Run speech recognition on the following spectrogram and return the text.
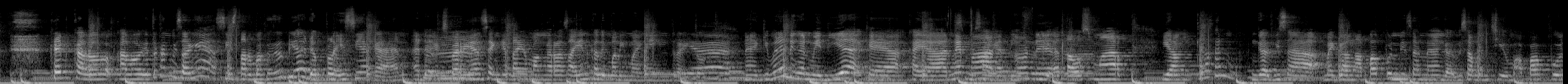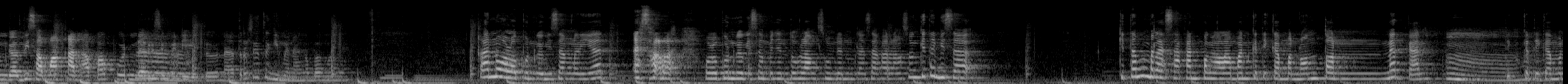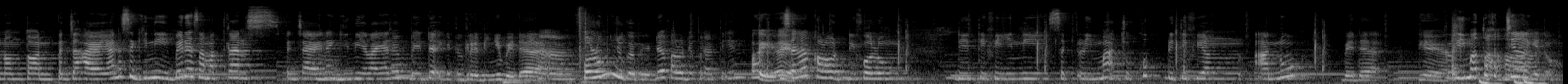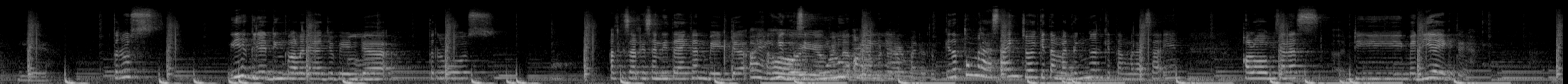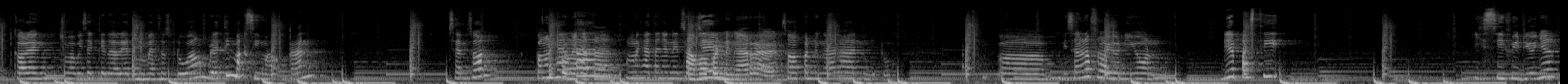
kan kalau kalau itu kan misalnya si Starbucks itu dia ada place-nya kan ada experience yang kita emang ngerasain kelima limanya Indra itu Iya. nah gimana dengan media kayak kayak net Smart, misalnya TV oh, net. atau smart yang kita kan nggak bisa megang apa pun di sana nggak bisa mencium apa pun nggak bisa makan apa pun dari si Hmm. media itu. Nah terus itu gimana ngebangunnya? Kan walaupun nggak bisa ngelihat eh salah. Walaupun nggak bisa menyentuh langsung dan merasakan langsung kita bisa kita merasakan pengalaman ketika menonton net kan? Hmm. ketika menonton pencahayaannya segini beda sama trans. Pencahayaannya gini layarnya beda gitu. Gradingnya beda. Heeh. volume juga beda kalau diperhatiin. Oh iya, iya. misalnya kalau di volume di TV ini lima cukup di TV yang anu beda. Iya ya. kelima tuh kecil Ah, ah. gitu. Iya terus iya grading colornya aja beda. Terus artis-artis yang ditayangkan beda. Ah yang ini Oh, gosip iya, mulu ah iya, yang ini apa gitu kita tuh ngerasain coy kita nggak dengar kita ngerasain. Kalau misalnya di media ya gitu ya. Kalau yang cuma bisa kita lihat di medsos doang berarti maksimalkan sensor penglihatan. Penglihatan. penglihatannya netizen. Sama pendengaran. Sama pendengaran gitu. Eh, misalnya Froyonion dia pasti isi videonya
